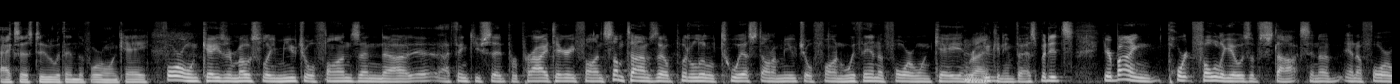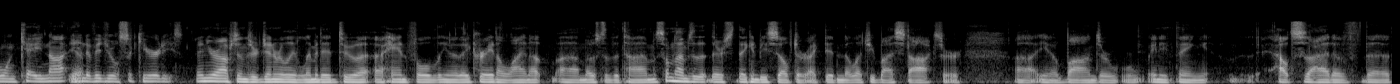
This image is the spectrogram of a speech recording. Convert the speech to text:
access to within the 401k. 401ks are mostly mutual funds, and uh, I think you said proprietary funds. Sometimes they'll put a little twist on a mutual fund within a 401k, and Right. you can invest. But it's you're buying portfolios of stocks in a in a 401k, not Yeah. individual securities. And your options are generally limited to a, a handful. You know, they create a lineup uh, most of the time. Sometimes there's they can be self-directed and they'll let you buy stocks or, uh, you know, bonds or, or anything outside of the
